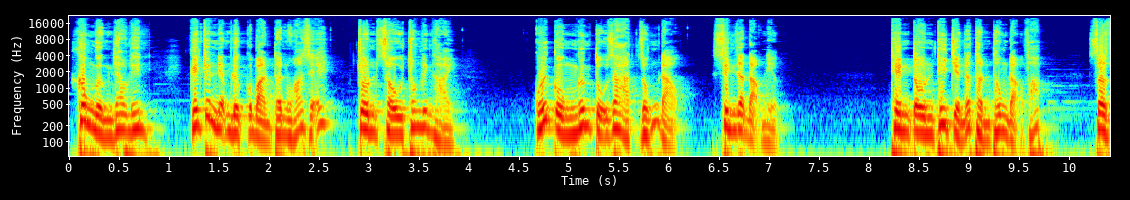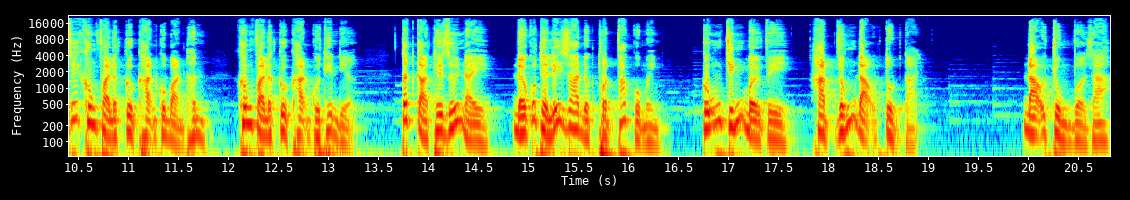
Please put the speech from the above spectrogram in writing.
Không ngừng leo lên, Khiến cho niệm lực của bản thân hóa dễ chôn sâu trong linh hải. Cuối cùng ngưng tụ ra hạt giống đạo, Sinh ra đạo niệm. Thiên tồn thi triển ra thần thông đạo Pháp, Sở dĩ không phải là cực hạn của bản thân, Không phải là cực hạn của thiên địa. Tất cả thế giới này đều có thể lấy ra được thuật pháp của mình, Cũng chính bởi vì hạt giống đạo tồn tại. Đạo trùng vừa ra,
